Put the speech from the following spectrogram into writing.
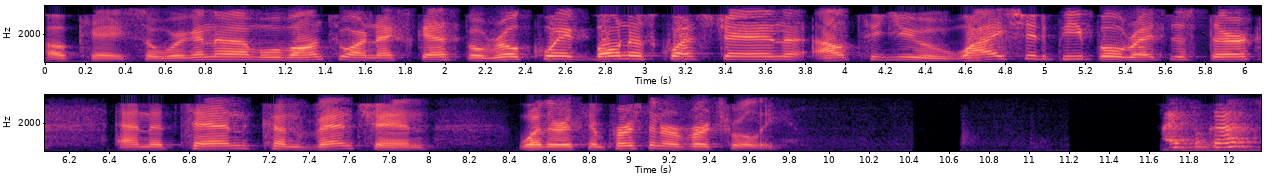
Okay, so we're going to move on to our next guest, but real quick, bonus question out to you. Why should people register and attend convention, whether it's in person or virtually? I forgot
